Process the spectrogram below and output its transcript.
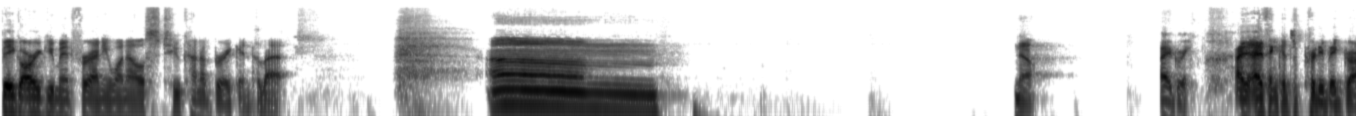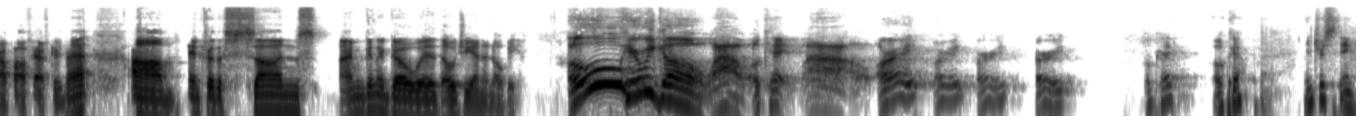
big argument for anyone else to kind of break into that? Um, no. I agree. I, I, think it's a pretty big drop off after that. Um, and for the Suns, I'm gonna go with OG Anunoby. Oh, here we go. Wow. Okay. Wow. All right. All right. All right. All right. Okay. Okay. Interesting.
